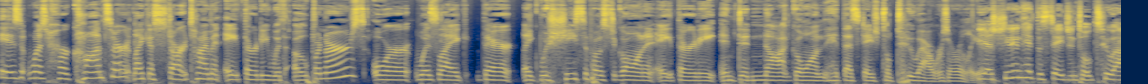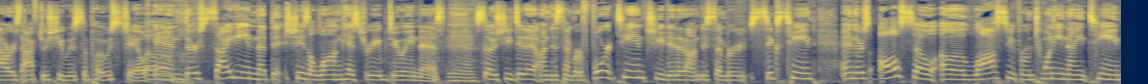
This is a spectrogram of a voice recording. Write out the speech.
is was her concert like a start time at eight thirty with openers, or was like there like was she supposed to go on at eight thirty and did not go on and hit that stage till two hours earlier? Yeah, she didn't hit the stage until two hours after she was supposed to. And they're citing that th- she has a long history of doing this. So she did it on December 14th, she did it on December 16th. And there's also a lawsuit from 2019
